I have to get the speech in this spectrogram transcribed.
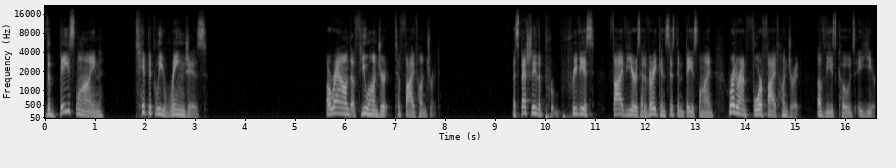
The baseline typically ranges around a few hundred to 500 especially the pr- previous five years had a very consistent baseline, right around four or 500 of these codes a year.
